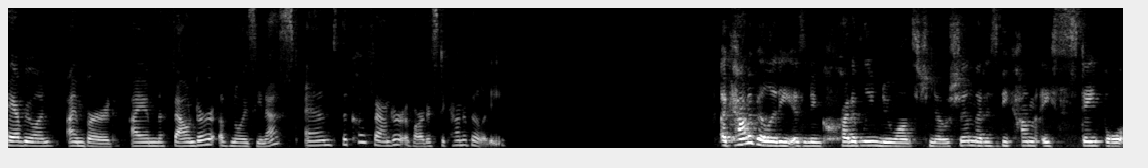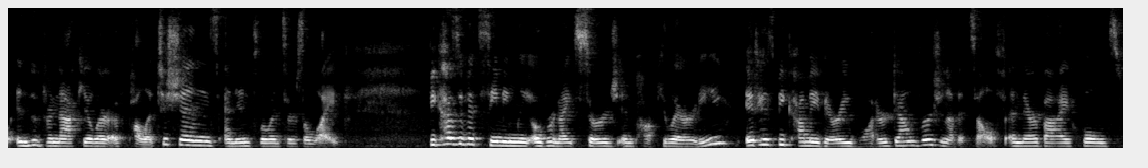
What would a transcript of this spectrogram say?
Hey everyone, I'm Bird. I am the founder of Noisy Nest and the co founder of Artist Accountability. Accountability is an incredibly nuanced notion that has become a staple in the vernacular of politicians and influencers alike. Because of its seemingly overnight surge in popularity, it has become a very watered down version of itself and thereby holds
